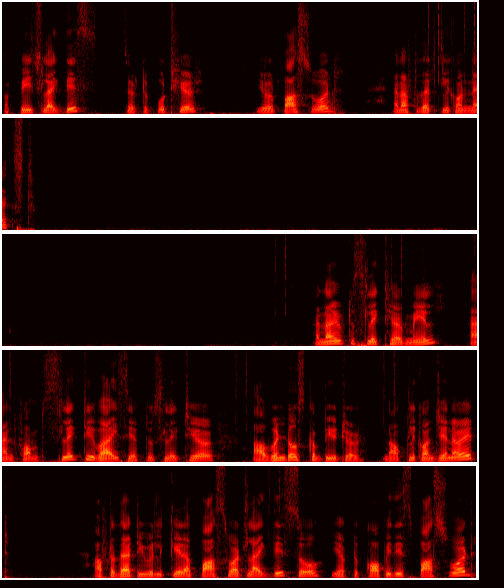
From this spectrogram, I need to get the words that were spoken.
a page like this. So you have to put here your password and after that click on next. And now you have to select here mail and from select device you have to select here uh, Windows computer. Now click on generate after that you will get a password like this. So you have to copy this password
